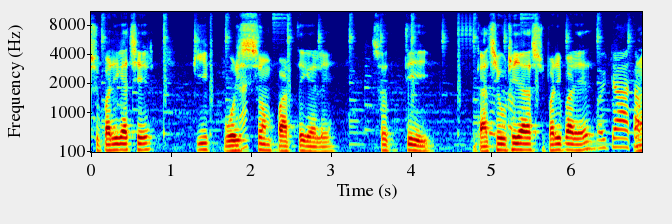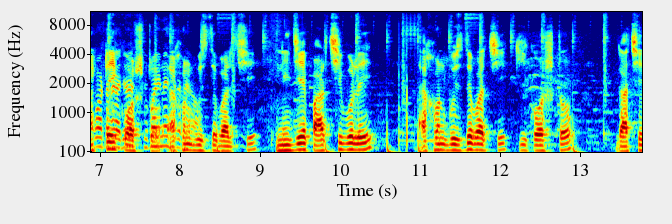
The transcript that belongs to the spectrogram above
সুপারি গাছের কি পরিশ্রম পারতে গেলে। সত্যি গাছে উঠে যাওয়া সুপারি পারে অনেকটাই কষ্ট। এখন বুঝতে পারছি। নিজে পারছি বলেই এখন বুঝতে পারছি কি কষ্ট গাছে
